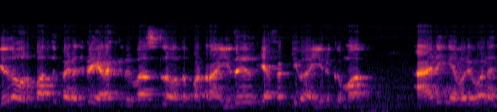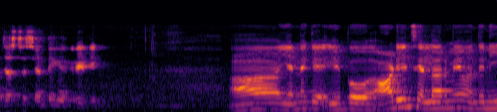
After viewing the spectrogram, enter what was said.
இதுல ஒரு பத்து பதினஞ்சு பேர் எனக்கு ரிவர்ஸ்ல வந்து பண்றேன் இது எஃபெக்டிவா இருக்குமா? Adding every one and just sending greeting எனக்கு இப்போ ஆடியன்ஸ் எல்லாருமே வந்து நீ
